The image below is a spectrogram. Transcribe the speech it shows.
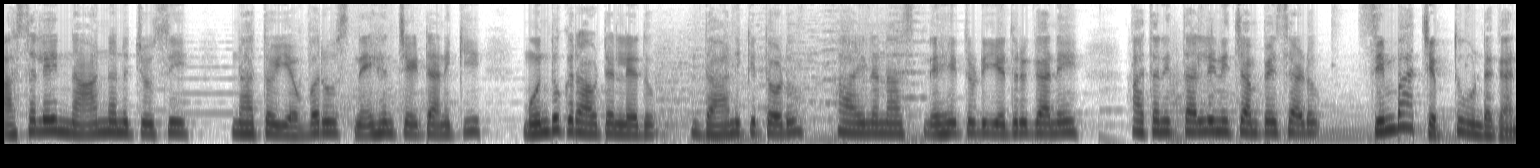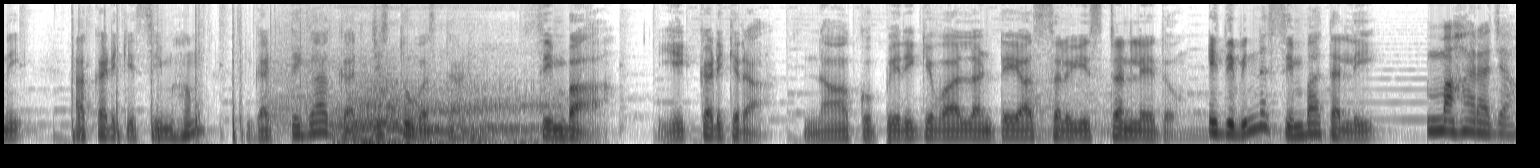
అసలే నాన్నను చూసి నాతో ఎవ్వరూ స్నేహం చేయటానికి ముందుకు రావటం లేదు. దానికి తోడు ఆయన నా స్నేహితుడి ఎదురుగానే అతని తల్లిని చంపేశాడు. సింబా చెప్తూ ఉండగానే అక్కడికి సింహం గట్టిగా గర్జిస్తూ వస్తాడు. సింబా ఇక్కడికి రా. నాకు పెరిగి వాళ్ళంటే అస్సలు ఇష్టం లేదు. ఇది విన్న సింబా తల్లి మహారాజా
